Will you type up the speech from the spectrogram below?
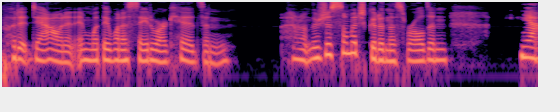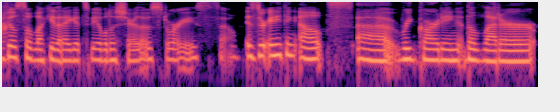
put it down and, and what they want to say to our kids. And I don't know, there's just so much good in this world. And yeah. I feel so lucky that I get to be able to share those stories. So, is there anything else uh, regarding the letter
